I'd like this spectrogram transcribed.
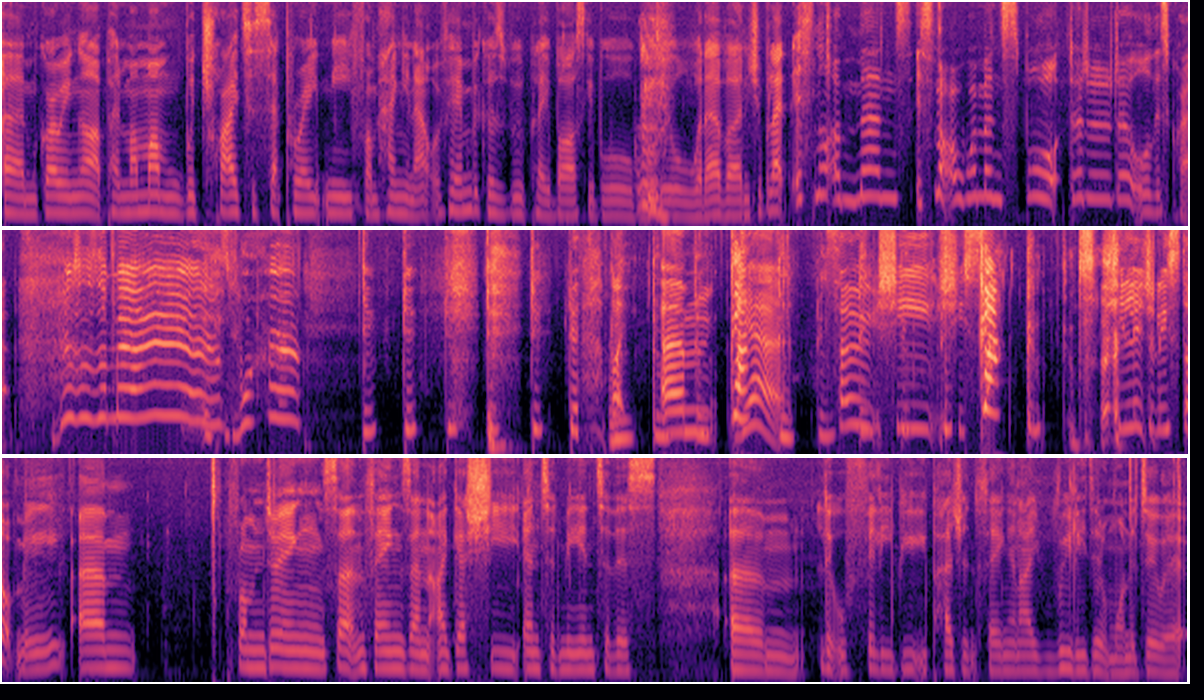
um, growing up, and my mum would try to separate me from hanging out with him because we would play basketball, we do whatever, and she'd be like, "It's not a man's, it's not a woman's sport," da, da, da, da, all this crap. This is a man's world. Do, do, do, do, do, do. But um, yeah, so she she she literally stopped me um, from doing certain things, and I guess she entered me into this um, little Philly beauty pageant thing, and I really didn't want to do it.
